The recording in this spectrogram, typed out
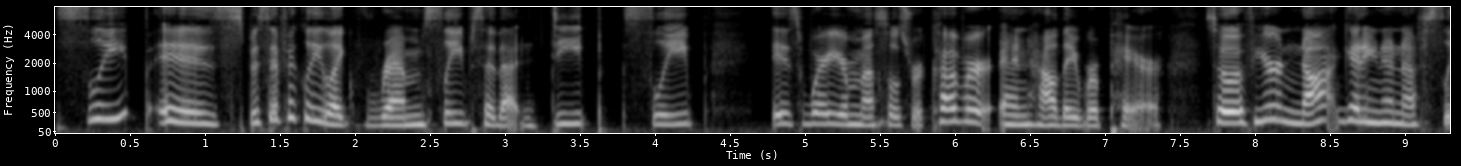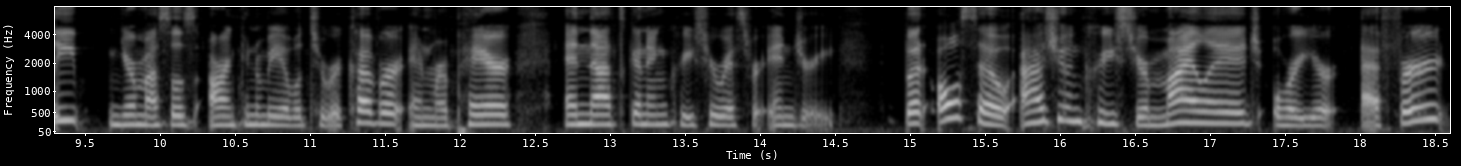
sleep is specifically like REM sleep, so that deep sleep is where your muscles recover and how they repair. So, if you're not getting enough sleep, your muscles aren't going to be able to recover and repair, and that's going to increase your risk for injury. But also, as you increase your mileage or your effort,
